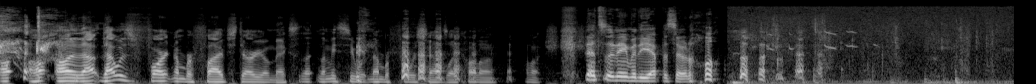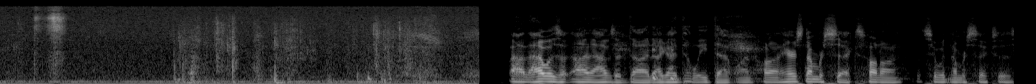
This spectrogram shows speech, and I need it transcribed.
oh, oh, oh, that that was fart number five stereo mix. Let, let me see what number four sounds like. Hold on. Hold on. That's the name of the episode. Oh, that was oh, that was a dud. I gotta delete that one. Hold on. Here's number six. Hold on. Let's see what number six is.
